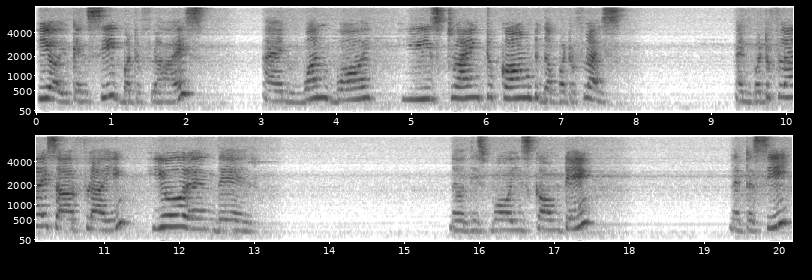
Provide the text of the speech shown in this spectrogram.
Here you can see butterflies and one boy he is trying to count the butterflies and butterflies are flying here and there. Now this boy is counting. Let us see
